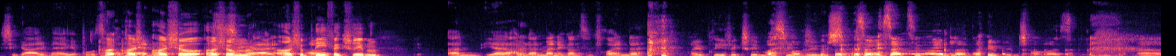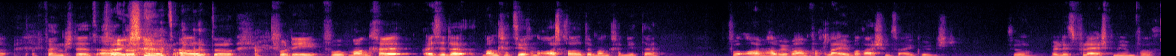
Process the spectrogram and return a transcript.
Ist egal, wer Geburtstag Ha- hat. Hast einen- hast schon, das hast schon, hast schon Aber- Briefe geschrieben? an, ja, halt an meine ganzen Freunde. habe ich Briefe geschrieben, was ich mir wünsche. Also ihr seid nicht eingeladen, aber ich wünsche mir was. Äh, Fängst du jetzt Fängst an? du ans Auto. Von, die, von manchen, also da, manche ziehen Arschkarte, manche nicht. Von einem habe ich mir einfach gleich Überraschungsei gewünscht. So, weil das flasht mir einfach.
